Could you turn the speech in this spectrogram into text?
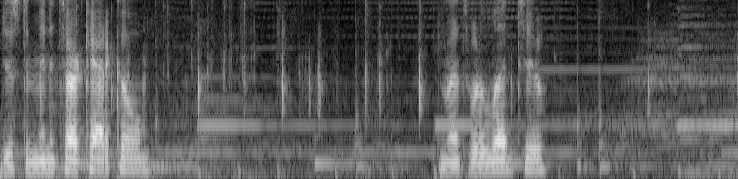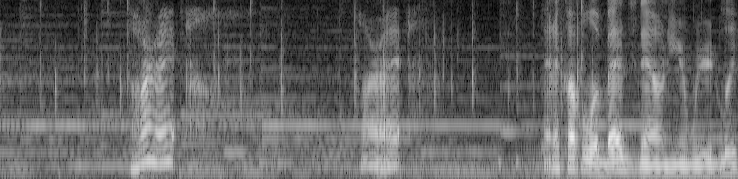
Just a Minotaur catacomb. That's what it led to. Alright. Alright. And a couple of beds down here, weirdly.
